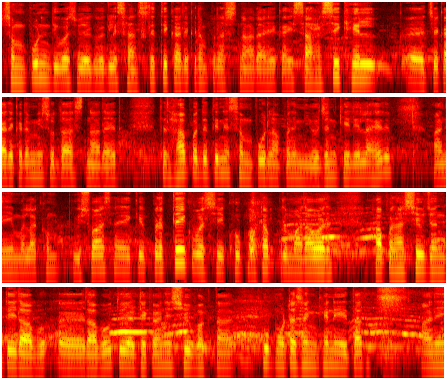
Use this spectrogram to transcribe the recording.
संपूर्ण दिवस वेगवेगळे सांस्कृतिक कार्यक्रम पण असणार आहे. काही साहसी खेळ चे कार्यक्रमही सुद्धा असणार आहेत. तर ह्या पद्धतीने संपूर्ण आपण नियोजन केलेलं आहे. आणि मला खूप विश्वास आहे की प्रत्येक वर्षी खूप मोठ्या प्रमाणावर आपण हा शिवजयंती राब राबवतो. या ठिकाणी शिवभक्ता खूप मोठ्या संख्येने येतात आणि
